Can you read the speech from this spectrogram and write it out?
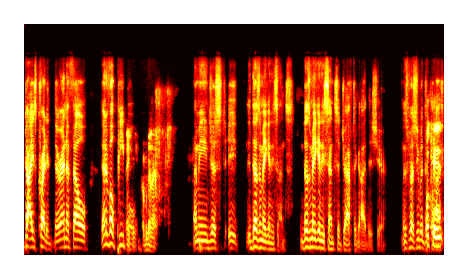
guy's credit. They're NFL NFL people. Thank you. I'm gonna. I mean, just it, it doesn't make any sense. It doesn't make any sense to draft a guy this year, especially with the Okay. class.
